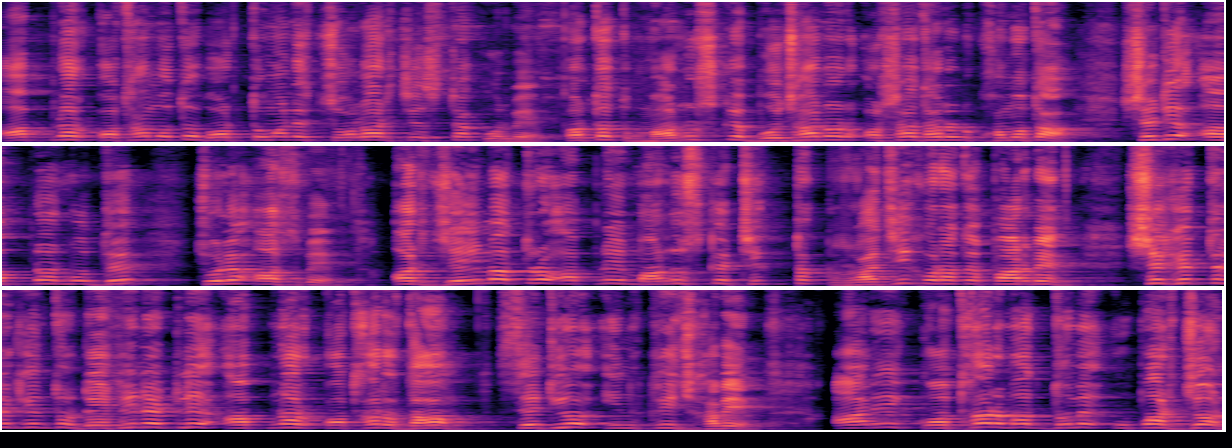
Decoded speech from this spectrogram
আপনার কথা মতো বর্তমানে চলার চেষ্টা করবে। অর্থাৎ মানুষকে বোঝানোর অসাধারণ ক্ষমতা, সেটি আপনার মধ্যে চলে আসবে। আর যেইমাত্র আপনি মানুষকে ঠিকঠাক রাজি করাতে পারবেন, সেক্ষেত্রে কিন্তু ডেফিনেটলি আপনার কথার দাম, সেটিও ইনক্রিজ হবে। আর এই কথার মাধ্যমে উপার্জন,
